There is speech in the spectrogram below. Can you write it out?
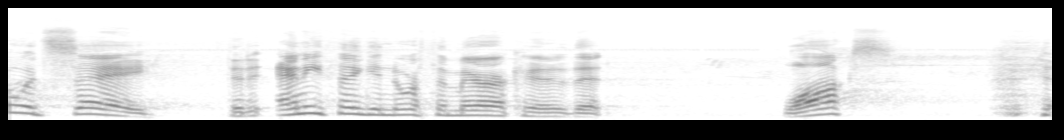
I would say that anything in North America that walks,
